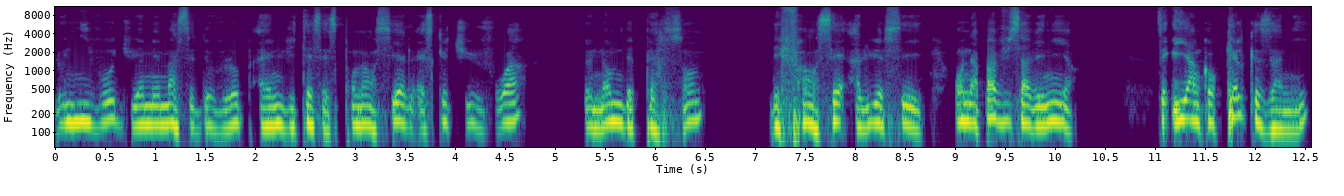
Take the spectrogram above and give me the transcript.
le niveau du MMA se développe à une vitesse exponentielle. Est-ce que tu vois le nombre de personnes, des Français à l'UFC On n'a pas vu ça venir. Il y a encore quelques années,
